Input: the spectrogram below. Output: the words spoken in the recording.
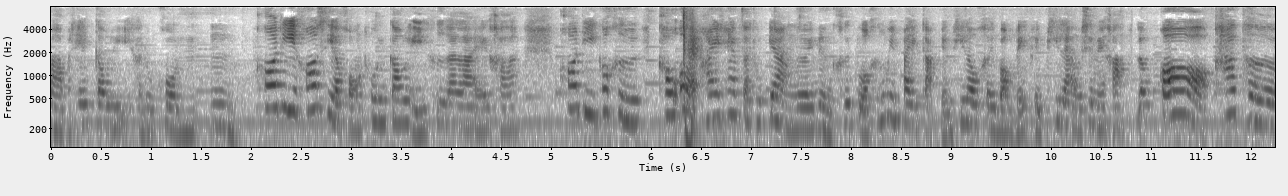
มาประเทศเกาหลีค่ะทุกคนอืมข้อดีข้อเสียของทุนเกาหลีคืออะไรคะข้อดีก็คือเขาออกให้แทบจะทุกอย่างเลยหนึ่งคือตั๋วเครื่องบินไปกลับอย่างที่เราเคยบอกในคลิปที่แล้วใช่ไหมคะ แล้วก็ค่าเทอม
